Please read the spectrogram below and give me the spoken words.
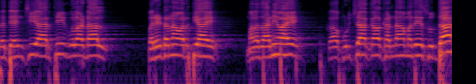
तर त्यांची आर्थिक उलाढाल पर्यटनावरती आहे. मला जाणीव आहे का पुढच्या कालखंडामध्ये सुद्धा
